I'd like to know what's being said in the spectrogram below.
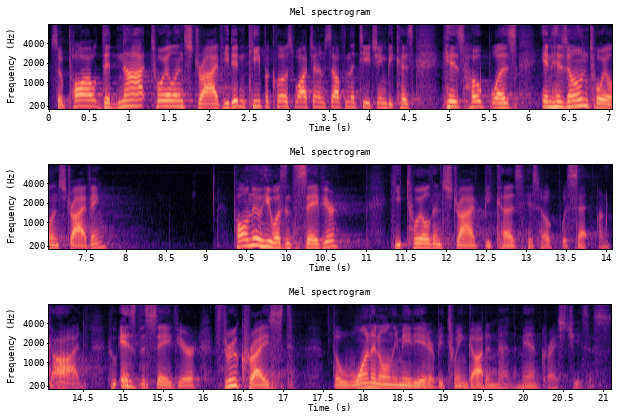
So, Paul did not toil and strive. He didn't keep a close watch on himself in the teaching because his hope was in his own toil and striving. Paul knew he wasn't the Savior. He toiled and strived because his hope was set on God, who is the Savior, through Christ, the one and only mediator between God and men, the man Christ Jesus.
